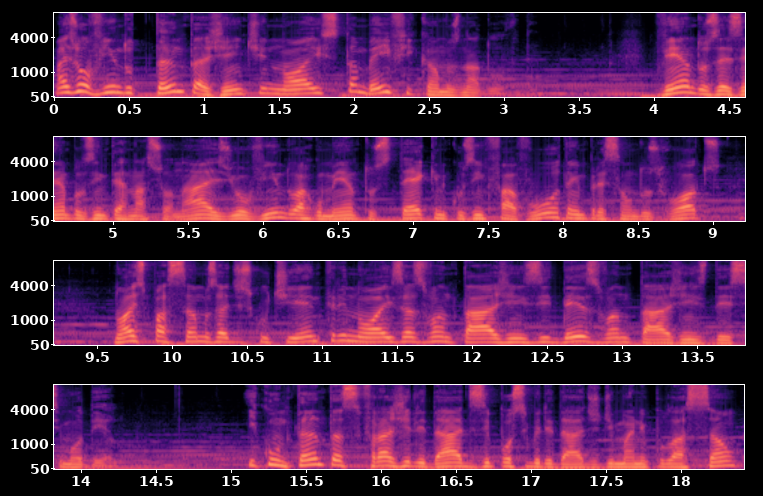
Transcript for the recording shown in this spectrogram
Mas ouvindo tanta gente, nós também ficamos na dúvida. Vendo os exemplos internacionais e ouvindo argumentos técnicos em favor da impressão dos votos, nós passamos a discutir entre nós as vantagens e desvantagens desse modelo. E com tantas fragilidades e possibilidades de manipulação,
